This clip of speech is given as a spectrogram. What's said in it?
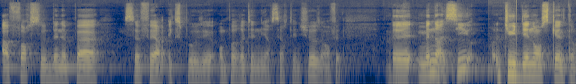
à force de ne pas se faire exposer, on peut retenir certaines choses, en fait. Euh, maintenant, si tu dénonces quelqu'un,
